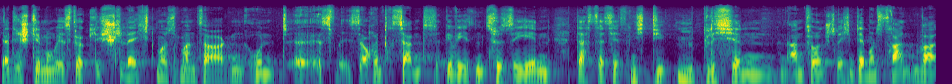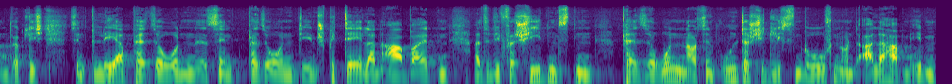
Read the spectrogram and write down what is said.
Ja, die Stimmung ist wirklich schlecht, muss man sagen. Und äh, es ist auch interessant gewesen zu sehen, dass das jetzt nicht die üblichen, in Anführungsstrichen, Demonstranten waren. Wirklich sind Lehrpersonen, es sind Personen, die in Spitälern arbeiten, also die verschiedensten Personen aus den unterschiedlichsten Berufen. Und alle haben eben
